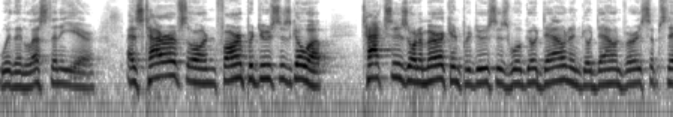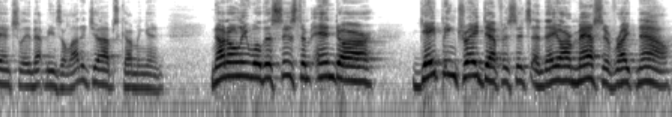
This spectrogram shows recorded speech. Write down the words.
within less than a year. As tariffs on foreign producers go up, taxes on American producers will go down and go down very substantially, and that means a lot of jobs coming in. Not only will this system end our gaping trade deficits, and they are massive right now,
